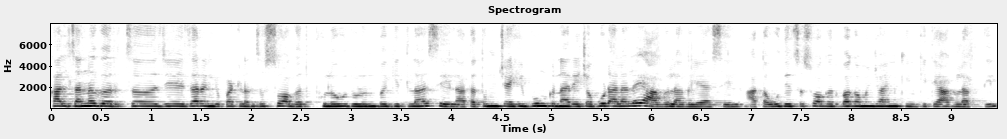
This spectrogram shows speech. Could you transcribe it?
कालचा नगरचं जे जारंगी पाटलांचं स्वागत फुलं उधळून बघितलं असेल आता तुमच्या ही बुडाला लय आग लागली असेल. आता उद्याचं स्वागत बघा म्हणजे आणखीन किती आग लागतील.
